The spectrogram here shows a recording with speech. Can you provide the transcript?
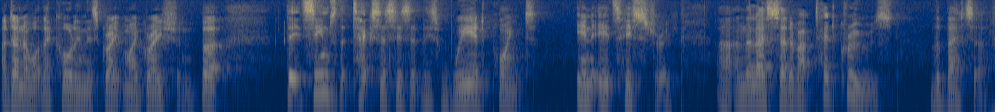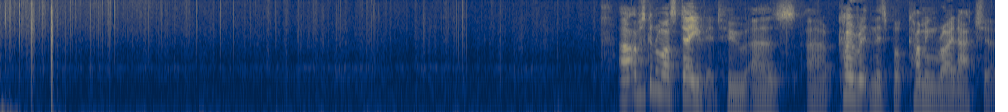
I don't know what they're calling this great migration, but it seems that Texas is at this weird point in its history, uh, and the less said about Ted Cruz, the better. Uh, I was going to ask David, who has uh, co-written this book, "Coming Right at You,"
